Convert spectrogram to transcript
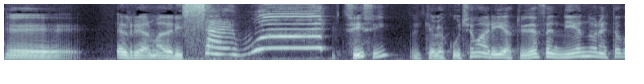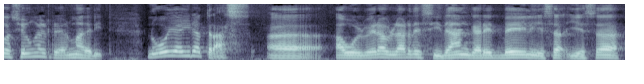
eh, el Real Madrid. Say what? Sí, sí, el que lo escuche María, estoy defendiendo en esta ocasión al Real Madrid. No voy a ir atrás a, volver a hablar de Zidane, Gareth Bale y esa, y esa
